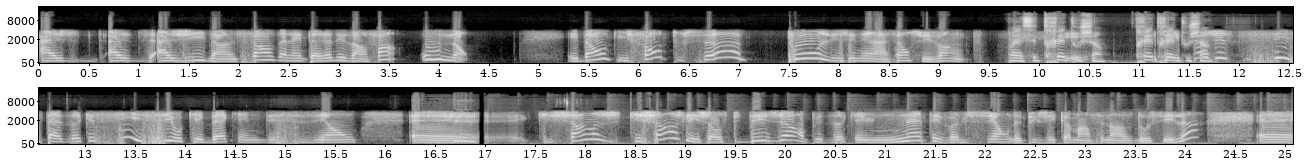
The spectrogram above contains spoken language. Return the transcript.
agit dans le sens de l'intérêt des enfants ou non? Et donc, ils font tout ça pour les générations suivantes. Ouais, c'est très touchant. Très, très touchant. Pas juste ici, c'est-à-dire que si ici au Québec, il y a une décision euh. Qui change qui change les choses. Puis déjà, on peut dire qu'il y a eu une nette évolution depuis que j'ai commencé dans ce dossier-là. Euh,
